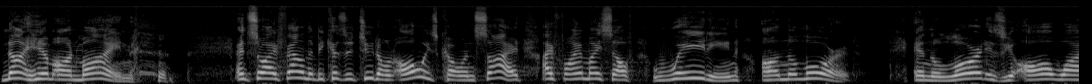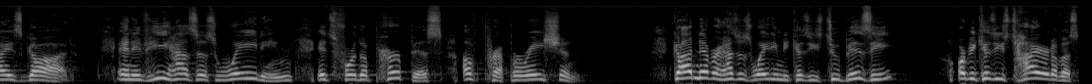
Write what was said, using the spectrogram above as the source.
not Him on mine. And so I found that because the two don't always coincide, I find myself waiting on the Lord. And the Lord is the all wise God. And if He has us waiting, it's for the purpose of preparation. God never has us waiting because He's too busy or because He's tired of us.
